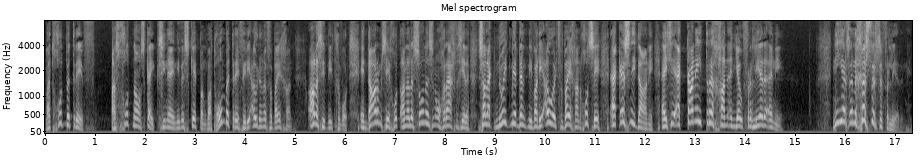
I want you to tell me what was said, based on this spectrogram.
wat God betref, as God na ons kyk, sien hy een nieuwe skepping, wat hom betref, het die oude dinge voorbij gaan, alles het niet geword, en daarom sê God, aan hulle sondes en ongerechtighede, sal ek nooit meer dink nie, wat die oude het voorbij gaan, God sê, ek is nie daar nie, hy sê, ek kan nie teruggaan in jou verlede in nie, nie eers in gisterse verlede nie.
